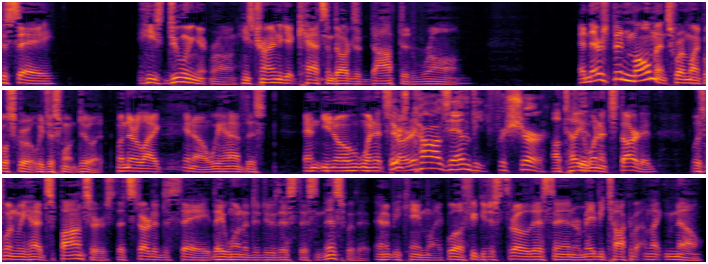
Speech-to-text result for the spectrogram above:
to say he's doing it wrong, he's trying to get cats and dogs adopted wrong. And there's been moments where I'm like, well, screw it, we just won't do it. When they're like, you know, we have this, and you know, when it started. There's cause envy for sure. I'll tell you when it started was when we had sponsors that started to say they wanted to do this, this, and this with it, and it became like, well, if you could just throw this in or maybe talk about. I'm like, no,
